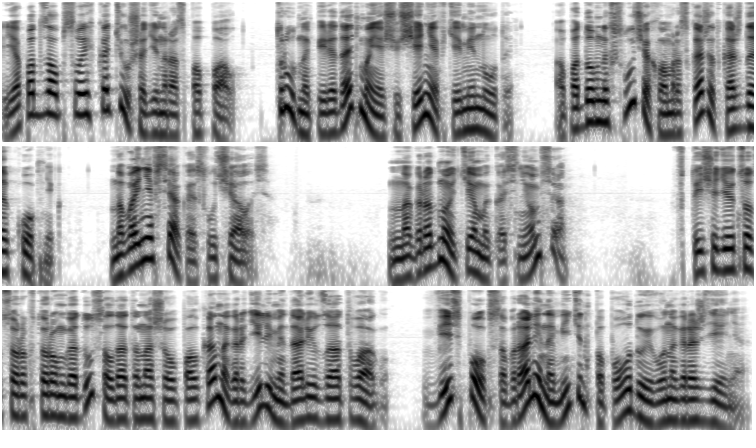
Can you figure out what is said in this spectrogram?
Я под залп своих «Катюш» один раз попал. Трудно передать мои ощущения в те минуты. О подобных случаях вам расскажет каждый окопник. На войне всякое случалось. Наградной темы коснемся? В 1942 году солдата нашего полка наградили медалью за отвагу. Весь полк собрали на митинг по поводу его награждения.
